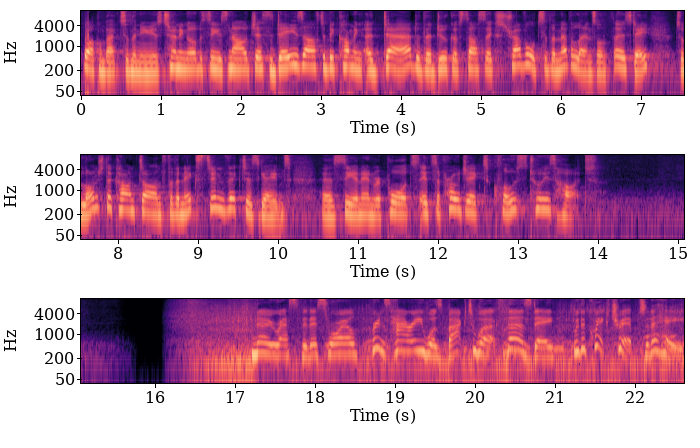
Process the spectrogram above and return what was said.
Welcome back to the news. Turning overseas now, just days after becoming a dad, the Duke of Sussex travelled to the Netherlands on Thursday to launch the countdown for the next Invictus Games. As CNN reports, it's a project close to his heart. No rest for this royal. Prince Harry was back to work Thursday with a quick trip to The Hague.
